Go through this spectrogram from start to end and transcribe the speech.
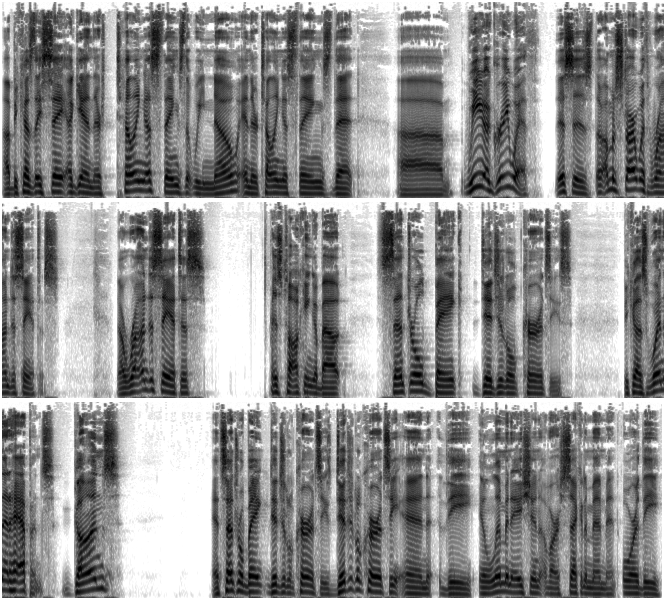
uh, because they say again they're telling us things that we know and they're telling us things that uh, we agree with. This is I'm going to start with Ron DeSantis. Now Ron DeSantis is talking about central bank digital currencies because when that happens, guns and central bank digital currencies, digital currency and the elimination of our Second Amendment or the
